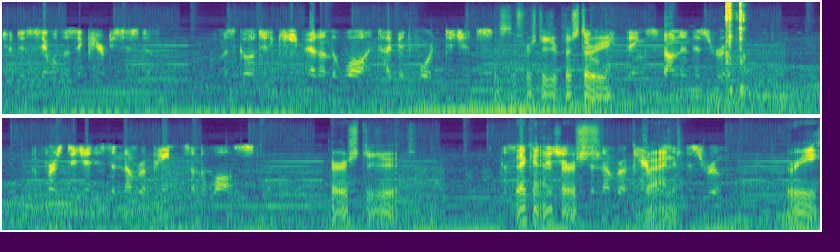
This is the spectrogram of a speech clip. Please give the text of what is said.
To disable the security system, we must go to the keypad on the wall and type in four digits. that's the first digit plus three. things found in this room. The first digit is the number of paintings on the walls. First digit. The Second and digit first is the number of cameras combined. in this room. Three.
